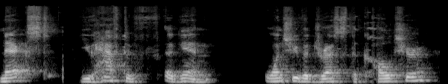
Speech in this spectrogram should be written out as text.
Next, you have to, again, once you've addressed the culture,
